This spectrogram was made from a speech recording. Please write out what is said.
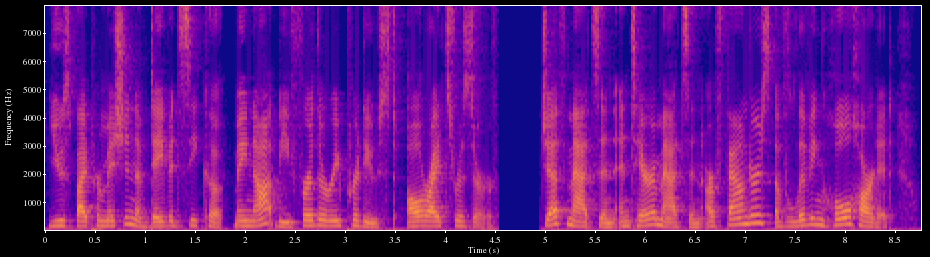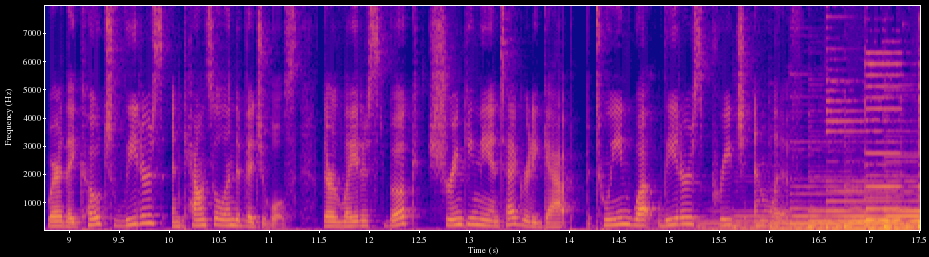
used by permission of David C. Cook, may not be further reproduced, all rights reserved. Jeff Mattson and Terra Mattson are founders of Living Wholehearted, where they coach leaders and counsel individuals. Their latest book, Shrinking the Integrity Gap Between What Leaders Preach and Live.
